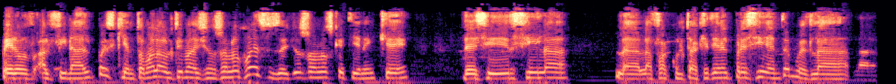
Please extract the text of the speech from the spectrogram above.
pero al final, pues quien toma la última decisión son los jueces, ellos son los que tienen que decidir si la, la, facultad que tiene el presidente, pues la, la,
